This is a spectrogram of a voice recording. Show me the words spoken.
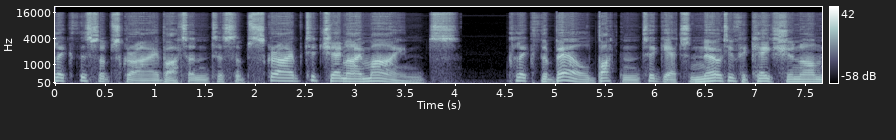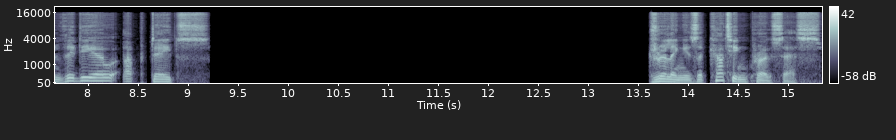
Click the subscribe button to subscribe to Chennai Minds. Click the bell button to get notification on video updates. Drilling is a cutting process.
